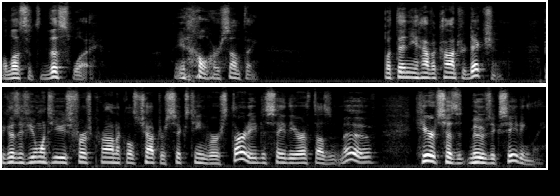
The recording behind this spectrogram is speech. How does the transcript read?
Unless it's this way you know, or something. But then you have a contradiction. Because if you want to use 1 Chronicles chapter 16 verse 30 to say the earth doesn't move, here it says it moves exceedingly.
